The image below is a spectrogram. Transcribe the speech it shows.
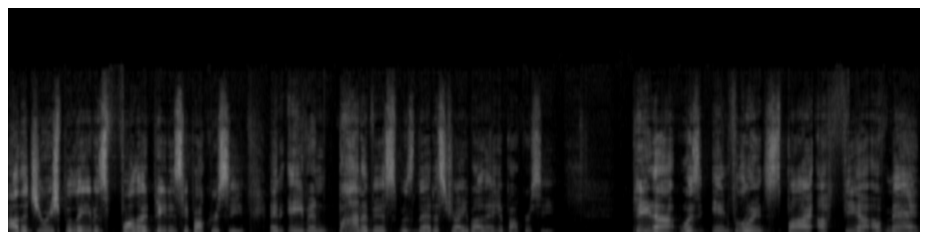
other Jewish believers followed Peter's hypocrisy, and even Barnabas was led astray by their hypocrisy. Peter was influenced by a fear of man.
